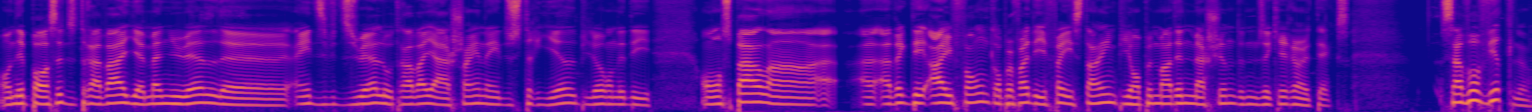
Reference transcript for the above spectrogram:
on est passé du travail manuel euh, individuel au travail à la chaîne industrielle. Puis là, on a des... On se parle en avec des iPhones qu'on peut faire des FaceTime puis on peut demander à une machine de nous écrire un texte. Ça va vite, là.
